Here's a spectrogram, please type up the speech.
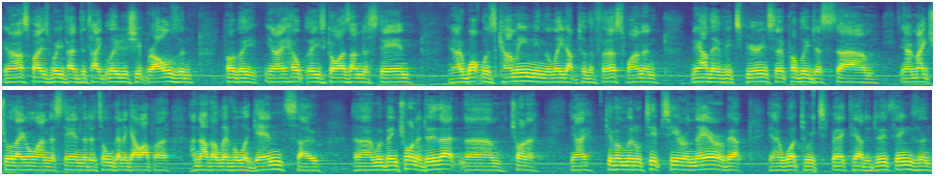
you know, I suppose we've had to take leadership roles and probably, you know, help these guys understand, you know, what was coming in the lead up to the first one. And now they've experienced it, probably just, um, you know, make sure they all understand that it's all going to go up a, another level again. So uh, we've been trying to do that, um, trying to, you know, give them little tips here and there about, you know, what to expect, how to do things, and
